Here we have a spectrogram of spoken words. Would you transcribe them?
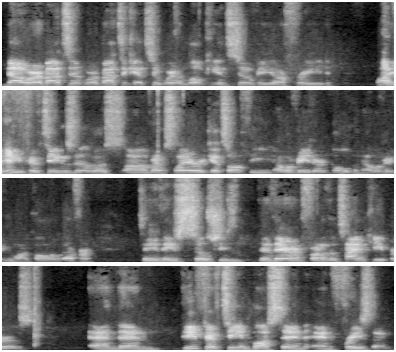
No, we're about to we're about to get to where Loki and Sylvie are freed by Okay. B fifteen. Because uh, Renslayer gets off the elevator, golden elevator, you want to call it, whatever. So they so she's they're there in front of the timekeepers, and then B fifteen busts in and frees them.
